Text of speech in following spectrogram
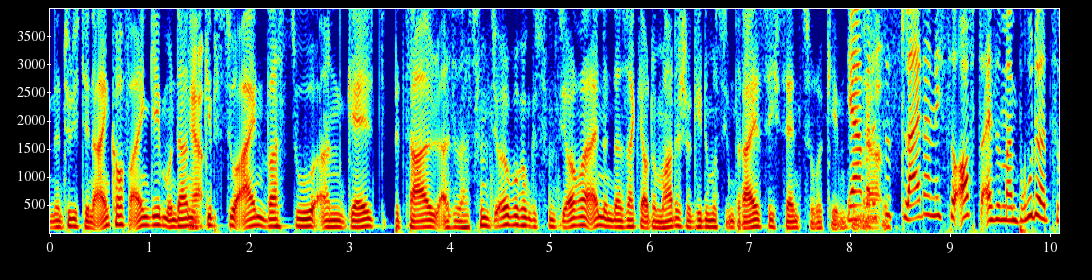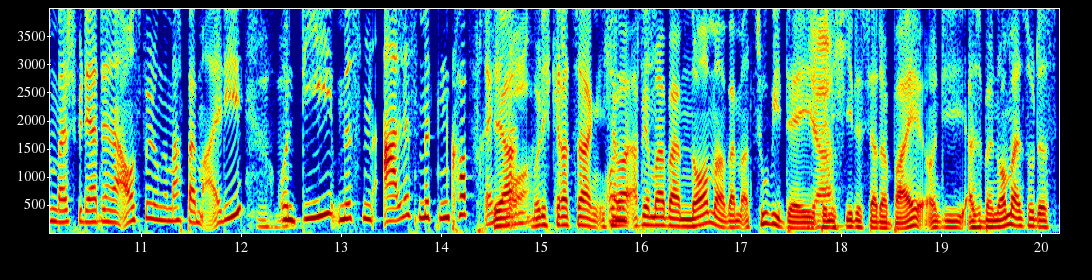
natürlich den Einkauf eingeben und dann Ja. gibst du ein, was du an Geld bezahlst. Also hast 50 Euro bekommen, gibst 50 Euro ein und dann sagt er automatisch, okay, du musst ihm 30 Cent zurückgeben. Ja, aber das ist leider nicht so oft. Also mein Bruder zum Beispiel, der hat eine Ausbildung gemacht beim Aldi Mhm. und die müssen alles mit dem Kopf rechnen. Ja, Boah. wollte ich gerade sagen. Ich habe hab ja mal beim Norma, beim Azubi Day, Ja. bin ich jedes Jahr dabei. Und die, also bei Norma ist so, dass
